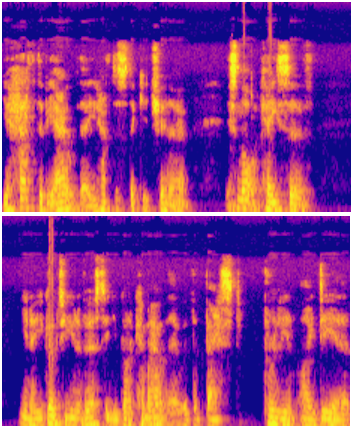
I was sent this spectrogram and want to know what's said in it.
you have to be out there. You have to stick your chin out. It's not a case of, you know, you go to university and you've got to come out there with the best, brilliant idea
